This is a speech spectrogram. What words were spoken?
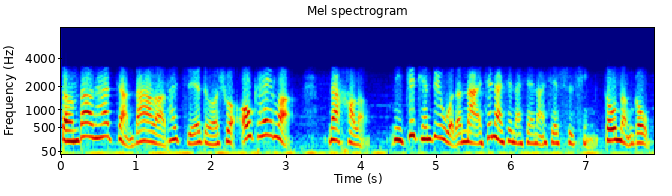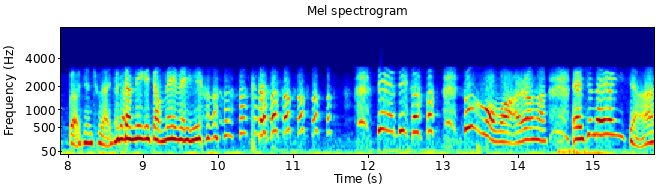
等到他长大了，他觉得说 OK 了，那好了。你之前对我的哪些哪些哪些哪些事情都能够表现出来，就像像那个小妹妹一样。对呀、对呀、多好玩啊哈！哎呀，现在要一想啊，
